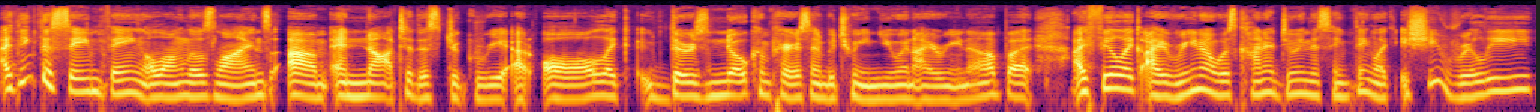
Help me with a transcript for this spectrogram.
I think the same thing along those lines, um, and not to this degree at all. Like, there's no comparison between you and Irina, but I feel like Irina was kind of doing the same thing. Like, is she really,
